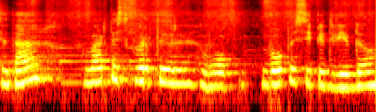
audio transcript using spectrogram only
Ціна, вартість квартири в описі під відео.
